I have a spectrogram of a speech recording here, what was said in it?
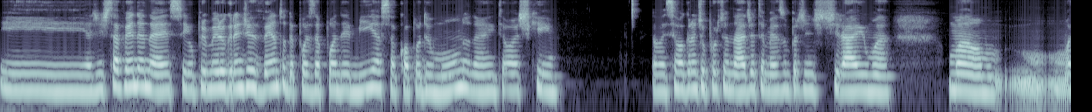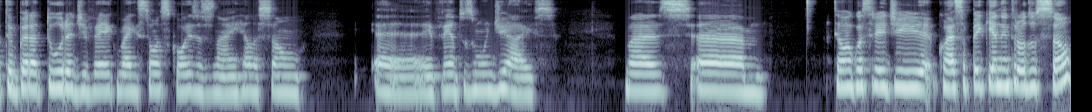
E a gente está vendo, né? Esse é o primeiro grande evento depois da pandemia, essa Copa do Mundo, né? Então acho que vai ser uma grande oportunidade até mesmo para a gente tirar uma uma, uma temperatura de ver como é estão as coisas né, em relação a é, eventos mundiais. Mas uh, então eu gostaria de, com essa pequena introdução,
